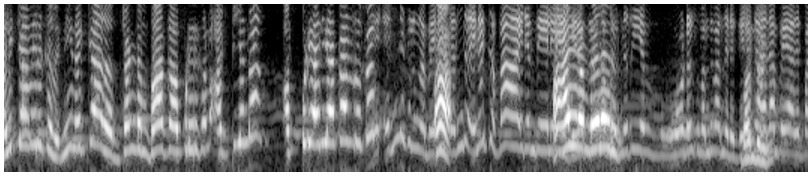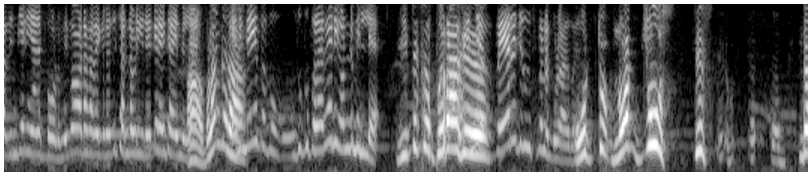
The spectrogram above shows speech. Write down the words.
அழிக்காம இருக்குது. நீ நிக்காத. ரெண்டும் பார்க்க அப்படி இருக்கணும். அடியண்டா அப்படி அடியாத்தான் இருக்கும். என்ன சொல்லுங்க எனக்குப்பா ஆயிரம் வேலை ஆயிரம் வேலை இருக்கு. நிறைய ஆர்டர்ஸ் வந்து வந்திருக்கு. அதான் போய் அதை பதினஞ்சு நீ அனுப்பணும். இவோட கதைக்கிறதுக்கு சண்டை பிடிக்கிறதுக்கு எனக்கு டைம் இல்ல. விளங்குதா? இனிமே இப்ப இதுக்கு பிறகு நீ ஒண்ணும் இல்ல. இதுக்கு பிறகு வேற யூஸ் பண்ண கூடாது ஒட்டு நாட் ஜூஸ் திஸ் இந்த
